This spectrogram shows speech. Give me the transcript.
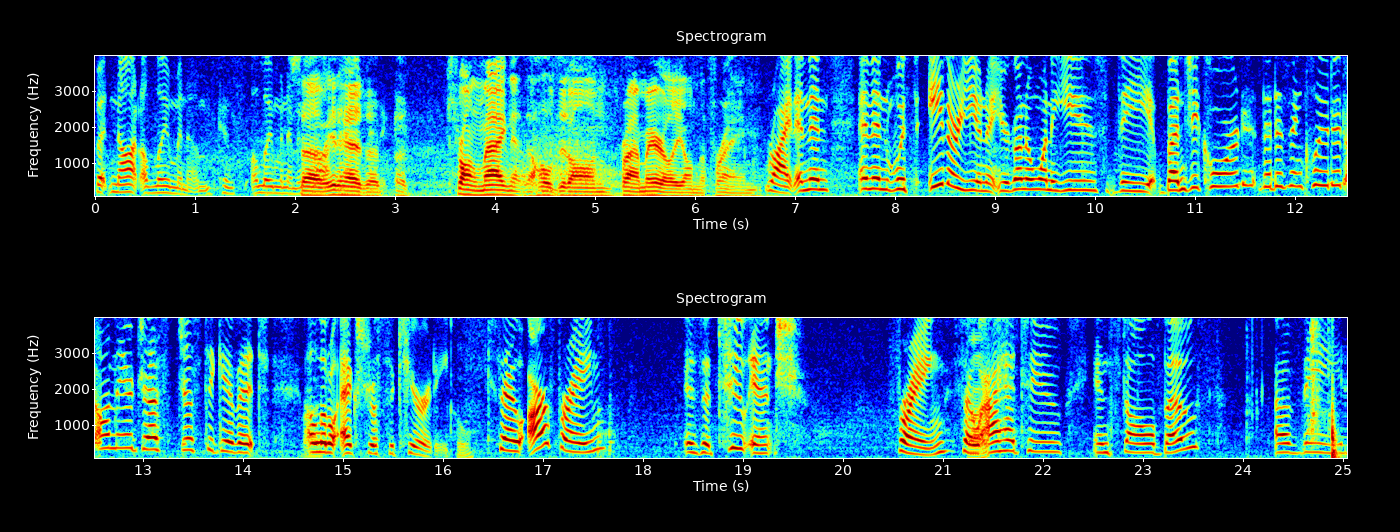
but not aluminum because aluminum is So it has a, a strong magnet that holds it on primarily on the frame. Right, and then and then with either unit, you're going to want to use the bungee cord that is included on there, just just to give it a little extra security. Cool. So our frame is a two-inch frame, so Right. I had to install both of the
